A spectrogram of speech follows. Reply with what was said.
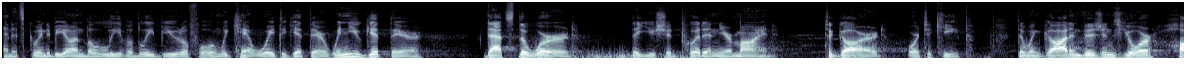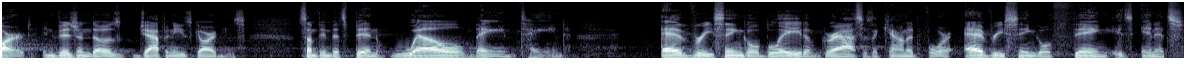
and it's going to be unbelievably beautiful, and we can't wait to get there. When you get there, that's the word that you should put in your mind to guard or to keep. That when God envisions your heart, envision those Japanese gardens, something that's been well maintained Every single blade of grass is accounted for, every single thing is in its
